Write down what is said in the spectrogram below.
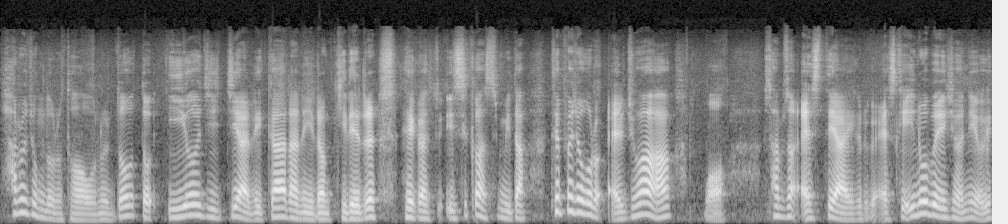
하루 정도는 더 오늘도 또 이어지지 않을까라는 이런 기대를 해갈 수 있을 것 같습니다. 대표적으로 LG화학, 뭐 삼성 SDI 그리고 SK 이노베이션이 여기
